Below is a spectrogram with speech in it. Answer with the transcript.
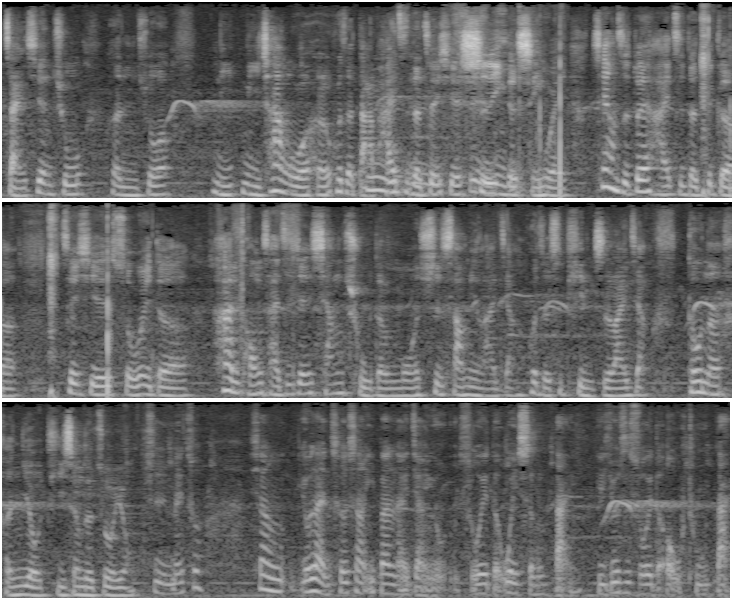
展现出很说。你你唱我和或者打拍子的这些适应的行为，这样子对孩子的这个这些所谓的和同才之间相处的模式上面来讲，或者是品质来讲，都能很有提升的作用。是没错，像游览车上一般来讲有所谓的卫生袋，也就是所谓的呕吐袋。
